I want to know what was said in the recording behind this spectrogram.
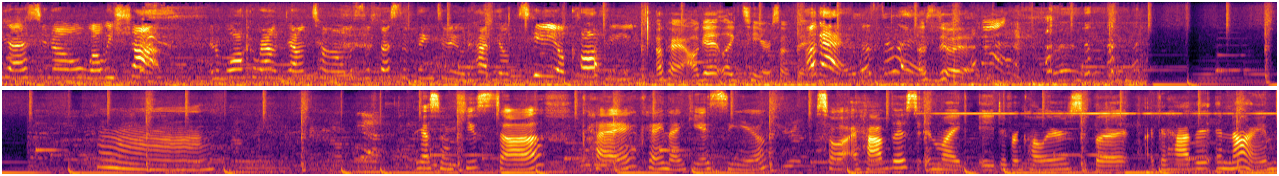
Yes, you know, while we shop and walk around downtown, it's the festive thing to do to have your tea or coffee. Okay, I'll get like tea or something. Okay, let's do it. Let's do it. Got some cute stuff. Okay, okay, Nike, I see you. So I have this in like eight different colors, but I could have it in nine.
